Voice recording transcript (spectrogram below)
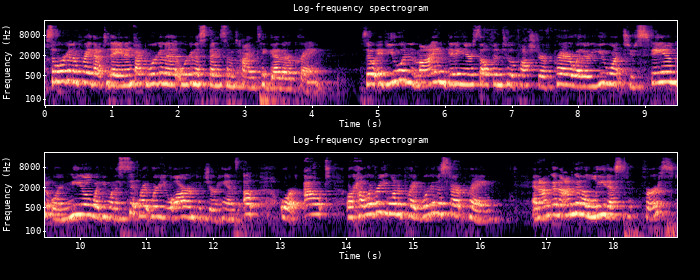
So we're going to pray that today, and in fact, we're going to we're going to spend some time together praying. So if you wouldn't mind getting yourself into a posture of prayer, whether you want to stand or kneel, whether you want to sit right where you are and put your hands up or out, or however you want to pray, we're going to start praying. And I'm going to I'm going to lead us first,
